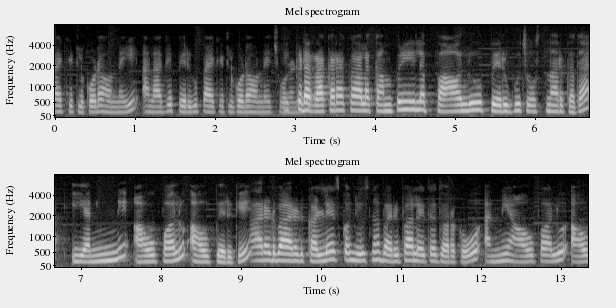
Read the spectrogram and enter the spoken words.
ప్యాకెట్లు కూడా ఉన్నాయి. అలాగే పెరుగు ప్యాకెట్లు కూడా ఉన్నాయి చూడండి. ఇక్కడ రకరకాల కంపెనీల పాలు పెరుగు చూస్తున్నారు కదా. ఇవన్నీ ఆవు పాలు ఆవు పెరుగే. బారెడు బారెడు కళ్ళు వేసుకొని చూసినా బర్రె పాలు అయితే దొరకవు. అన్ని ఆవు పాలు ఆవు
